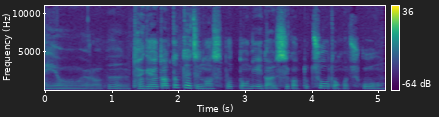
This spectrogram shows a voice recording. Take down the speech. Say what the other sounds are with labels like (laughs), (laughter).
안녕하세요 여러분 되게 따뜻해지나 싶었더니 날씨가 또 추워져가지고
